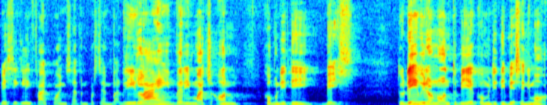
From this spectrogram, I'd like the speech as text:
basically 5.7%, but rely very much on commodity base. Today, we don't want to be a commodity base anymore.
